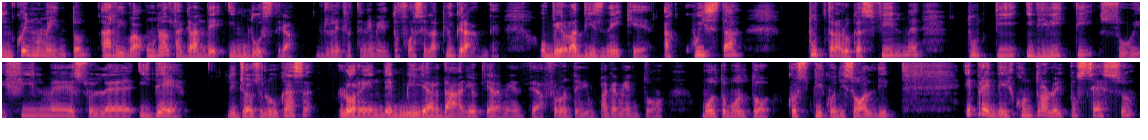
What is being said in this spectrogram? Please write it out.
In quel momento arriva un'altra grande industria dell'intrattenimento, forse la più grande, ovvero la Disney che acquista tutta la Lucasfilm tutti i diritti sui film e sulle idee di George Lucas, lo rende miliardario chiaramente a fronte di un pagamento molto molto cospicuo di soldi e prende il controllo e il possesso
